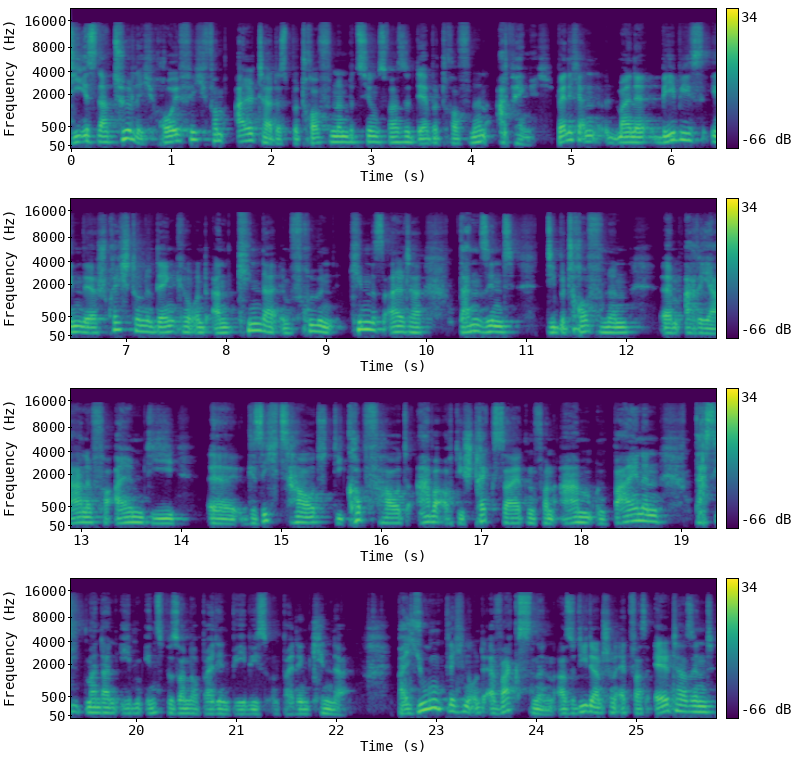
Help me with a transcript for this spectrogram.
die ist natürlich häufig vom Alter des Betroffenen beziehungsweise der Betroffenen abhängig. Wenn ich an meine Babys in der Sprechstunde denke und an Kinder im frühen Kindesalter, dann sind die betroffenen ähm, Areale vor allem die äh, Gesichtshaut, die Kopfhaut, aber auch die Streckseiten von Armen und Beinen. Das sieht man dann eben insbesondere bei den Babys und bei den Kindern. Bei Jugendlichen und Erwachsenen, also die dann schon etwas älter sind,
